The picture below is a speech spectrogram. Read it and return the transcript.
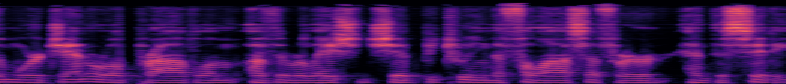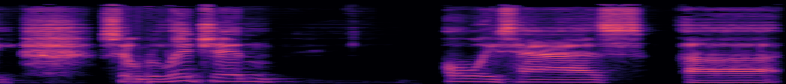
the more general problem of the relationship between the philosopher and the city. So religion always has uh,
